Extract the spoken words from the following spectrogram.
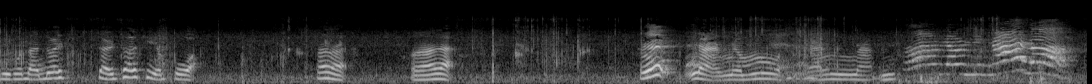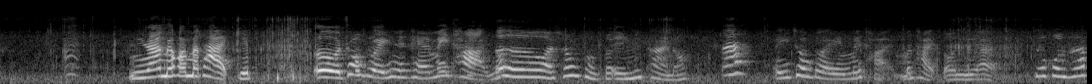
มีคนนั้นด้วยใส่เสื้อสีชมพูอะนั่นแหละคนนั้นแหละเฮ้ยหนามน้ำนวดหนามหนามมีหน้าไม่ค่อยมาถ่ายคลิป เออช่องตัวเองแท้ๆไม่ถ่าย เอเนอะอว่ะช่องของตัวเองไม่ถ่ายเนาะ อะอันนี้ช่องตัวเองไม่ถ่ายมันถ่ายตอนนี้อะทุกคนครับ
